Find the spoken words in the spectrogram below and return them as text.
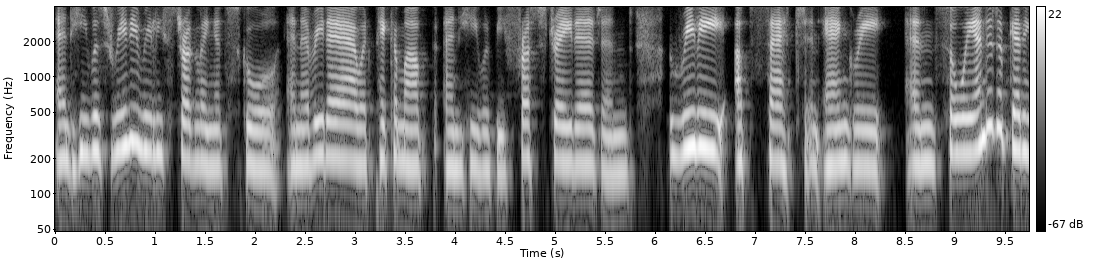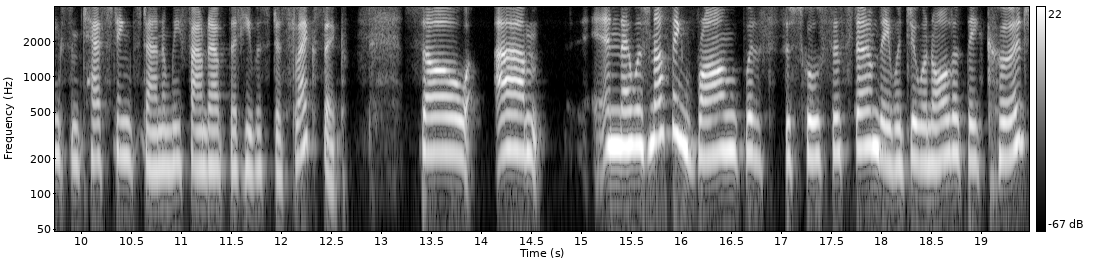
and he was really, really struggling at school. And every day I would pick him up and he would be frustrated and really upset and angry and so we ended up getting some testings done and we found out that he was dyslexic. So, um, and there was nothing wrong with the school system. They were doing all that they could.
